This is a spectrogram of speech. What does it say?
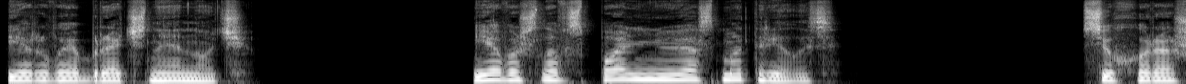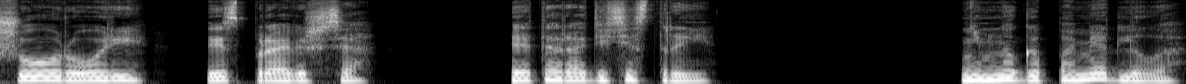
первая брачная ночь. Я вошла в спальню и осмотрелась. «Все хорошо, Рори, ты справишься. Это ради сестры». Немного помедлила,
